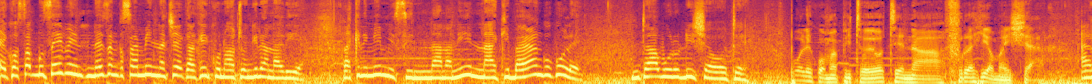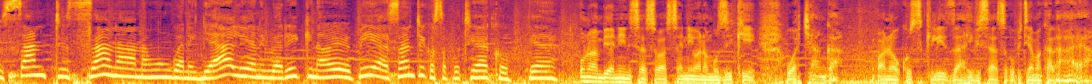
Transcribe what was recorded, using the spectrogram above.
eh, kwa sababu sasa hivi naweza nikasema mimi ninacheka, lakini kuna watu wengine wanalia, lakini mimi sina nani na akiba yangu kule, nitawaburudisha wote. Pole kwa mapito yote na furahia maisha. Asante sana na Mungu anijali anibariki, na wewe pia asante kwa sapoti yako yeah. Unawaambia nini sasa wasanii wanamuziki wachanga wanaokusikiliza hivi sasa kupitia makala haya?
